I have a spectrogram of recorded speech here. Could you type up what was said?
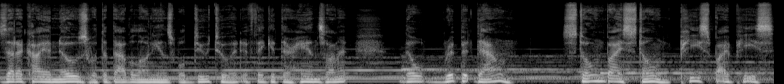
Zedekiah knows what the Babylonians will do to it if they get their hands on it. They'll rip it down stone by stone, piece by piece,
